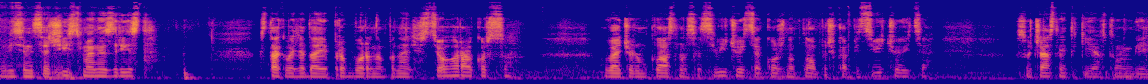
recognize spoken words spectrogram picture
86 в мене зріст. Ось так виглядає приборна панель з цього ракурсу. Вечором класно все свічується, кожна кнопочка підсвічується. Сучасний такий автомобіль.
